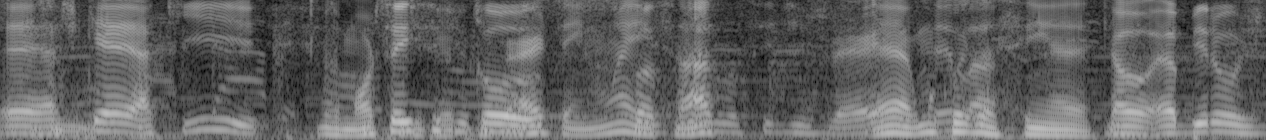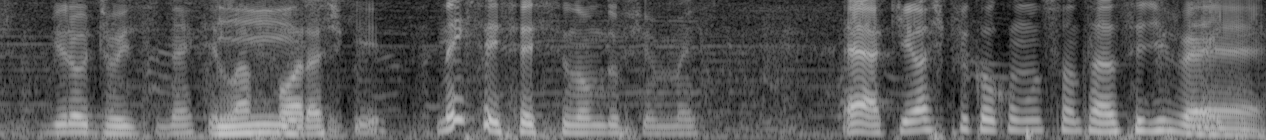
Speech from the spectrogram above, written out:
É, acho que é aqui. Os Não Mortos sei se se ficou. Divertem, Os não é isso, né? fantasmas se divertem. É, alguma sei coisa lá. assim, é. É o, é o Beetle, Beetlejuice, né? Que lá Isso. fora acho que. Nem sei se é esse o nome do filme, mas. É, aqui eu acho que ficou como os fantasmas se divertem. É,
